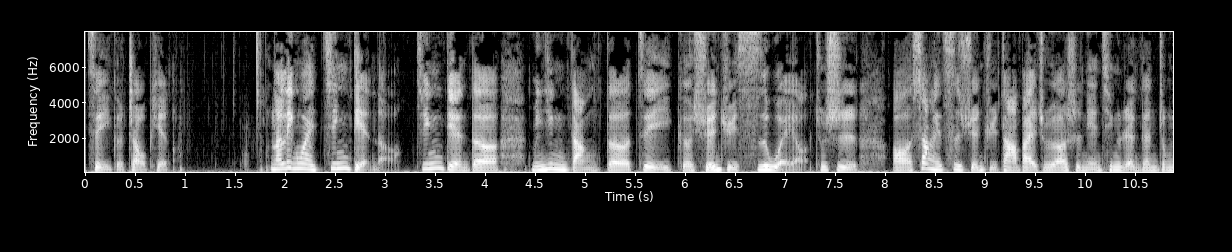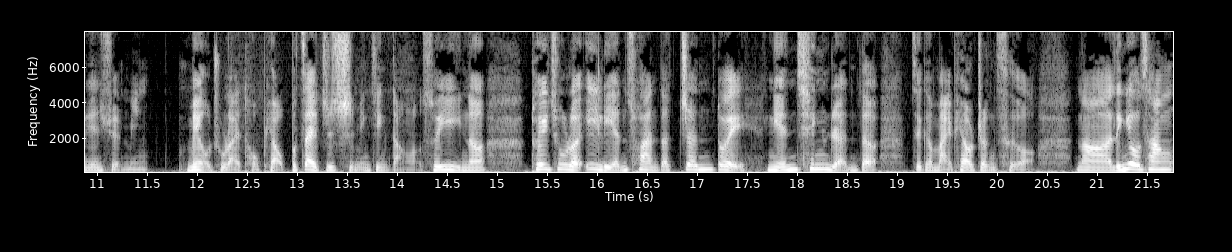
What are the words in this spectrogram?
这一个照片。那另外经典的、经典的民进党的这一个选举思维啊，就是呃上一次选举大败，主要是年轻人跟中间选民没有出来投票，不再支持民进党了，所以呢推出了一连串的针对年轻人的这个买票政策。那林右昌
